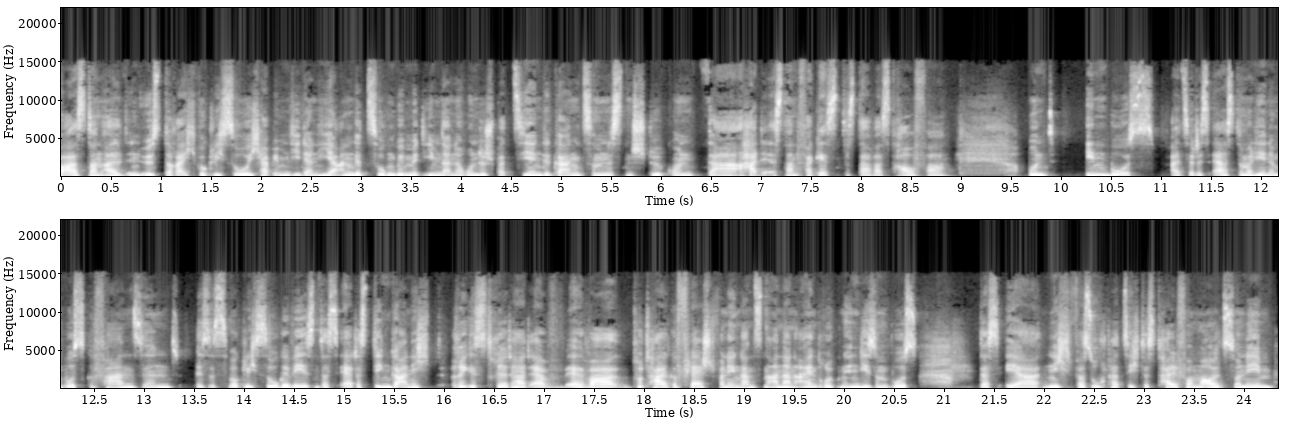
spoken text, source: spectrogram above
war es dann halt in Österreich wirklich so, ich habe ihm die dann hier angezogen, bin mit ihm dann eine Runde spazieren gegangen, zumindest ein Stück, und da hat er es dann vergessen, dass da was drauf war. Und im Bus, als wir das erste Mal hier in den Bus gefahren sind, ist es wirklich so gewesen, dass er das Ding gar nicht registriert hat. Er, er war total geflasht von den ganzen anderen Eindrücken in diesem Bus, dass er nicht versucht hat, sich das Teil vom Maul zu nehmen.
